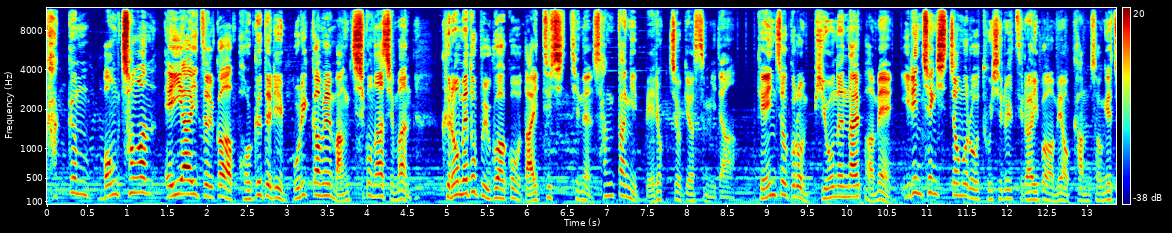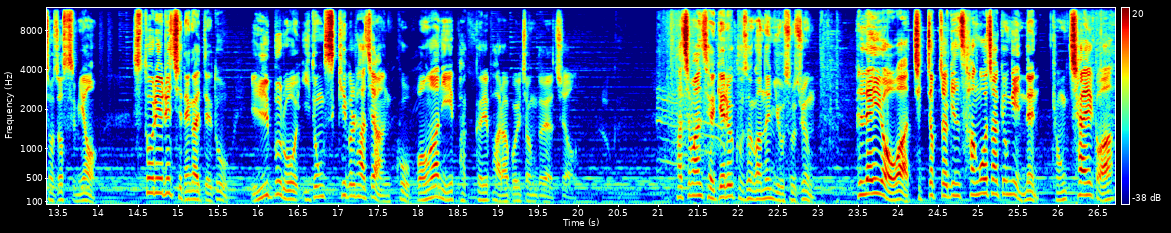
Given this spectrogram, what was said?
가끔 멍청한 AI들과 버그들이 몰입감을 망치곤 하지만 그럼에도 불구하고 나이트시티는 상당히 매력적이었습니다. 개인적으론 비오는 날 밤에 1인칭 시점으로 도시를 드라이브하며 감성에 젖었으며 스토리를 진행할 때도 일부러 이동 skip을 하지 않고 멍하니 밖을 바라볼 정도였죠. 하지만 세계를 구성하는 요소 중 플레이어와 직접적인 상호작용이 있는 경찰과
